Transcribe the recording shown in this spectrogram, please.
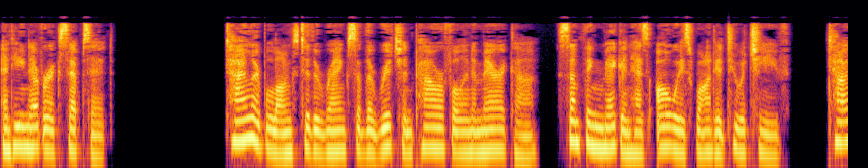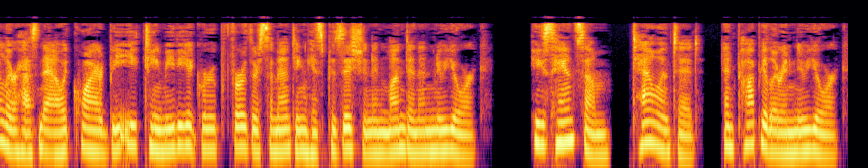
and he never accepts it. Tyler belongs to the ranks of the rich and powerful in America, something Meghan has always wanted to achieve. Tyler has now acquired BET Media Group, further cementing his position in London and New York. He's handsome, talented, and popular in New York.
